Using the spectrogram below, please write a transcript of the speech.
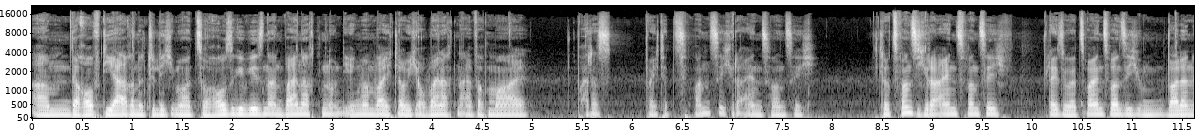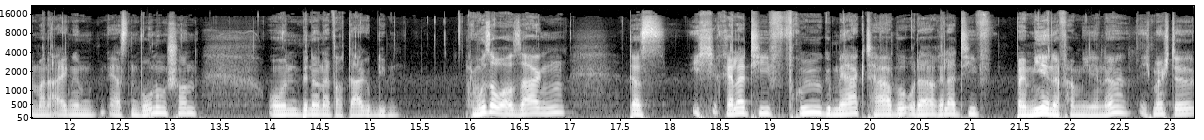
Ähm, darauf die Jahre natürlich immer zu Hause gewesen an Weihnachten und irgendwann war ich, glaube ich, auch Weihnachten einfach mal, war das, war ich da 20 oder 21? Ich glaube 20 oder 21, vielleicht sogar 22 und war dann in meiner eigenen ersten Wohnung schon und bin dann einfach da geblieben. Ich muss aber auch sagen, dass ich relativ früh gemerkt habe oder relativ bei mir in der Familie, ne? Ich möchte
